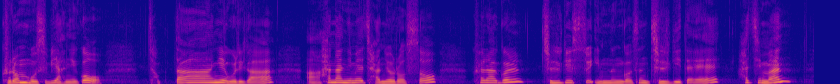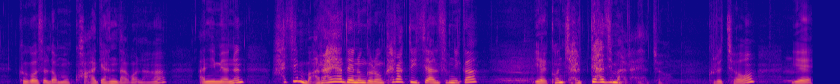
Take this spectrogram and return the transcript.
그런 모습이 아니고 적당히 우리가 아, 하나님의 자녀로서 쾌락을 즐길 수 있는 것은 즐기되 하지만 그것을 너무 과하게 한다거나 아니면은 하지 말아야 되는 그런 쾌락도 있지 않습니까? 예, 그건 절대 하지 말아야죠. 그렇죠? 예,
